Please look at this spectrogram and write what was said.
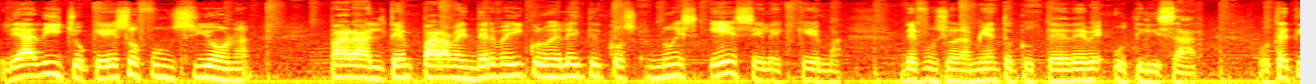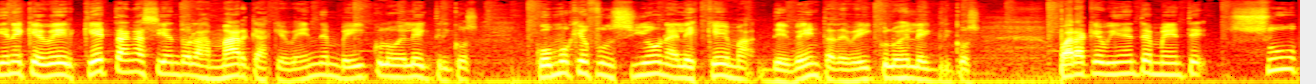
le ha dicho que eso funciona para, el para vender vehículos eléctricos. No es ese el esquema de funcionamiento que usted debe utilizar. Usted tiene que ver qué están haciendo las marcas que venden vehículos eléctricos, cómo que funciona el esquema de venta de vehículos eléctricos, para que evidentemente su,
